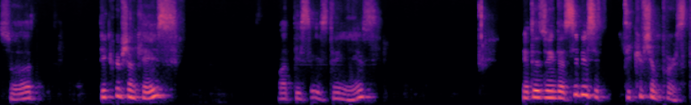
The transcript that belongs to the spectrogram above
So decryption case, what this is doing is, it is doing the CBC decryption first.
